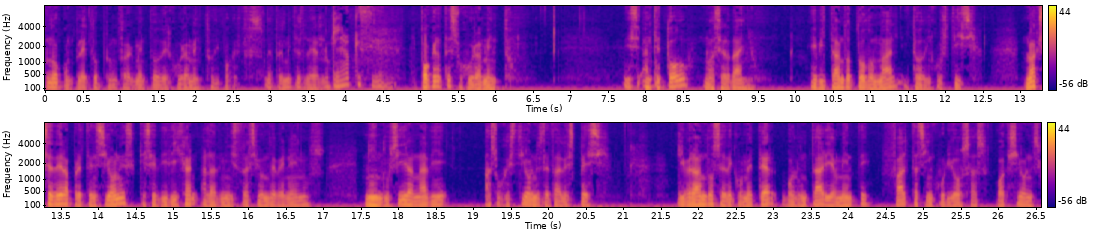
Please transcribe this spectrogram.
no completo, pero un fragmento del juramento de Hipócrates. ¿Me permites leerlo? Claro que sí. Hipócrates, su juramento. Dice, ante todo, no hacer daño, evitando todo mal y toda injusticia. No acceder a pretensiones que se dirijan a la administración de venenos, ni inducir a nadie a sugestiones de tal especie, librándose de cometer voluntariamente faltas injuriosas o acciones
